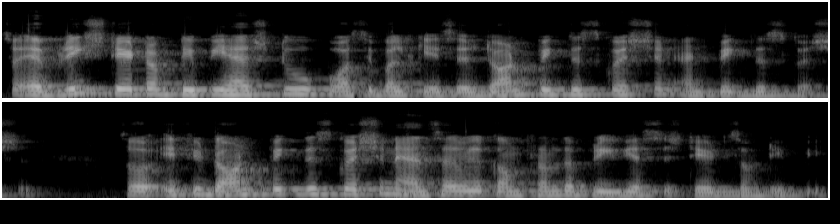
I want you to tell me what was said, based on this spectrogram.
So every state of DP has two possible cases. Don't pick this question and pick this question. So if you don't pick this question answer will come from the previous states of DP.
